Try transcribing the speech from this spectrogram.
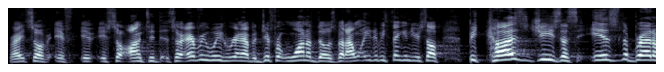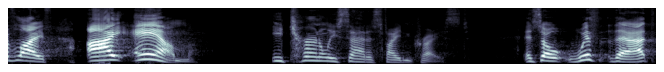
Right? So, if, if, if so, on to, so every week we're going to have a different one of those, but I want you to be thinking to yourself because Jesus is the bread of life, I am eternally satisfied in Christ. And so, with that,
